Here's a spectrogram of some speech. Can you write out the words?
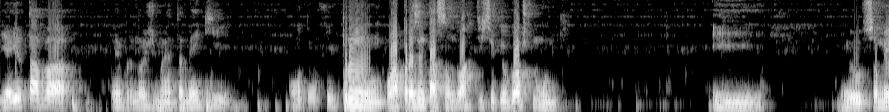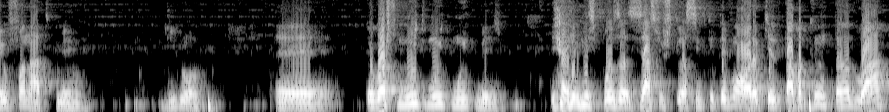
E aí eu estava lembrando hoje de manhã também que ontem eu fui para um, uma apresentação de um artista que eu gosto muito. E eu sou meio fanático mesmo. Digo logo. É, eu gosto muito, muito, muito mesmo. E aí minha esposa se assustou assim, porque teve uma hora que ele estava cantando lá.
